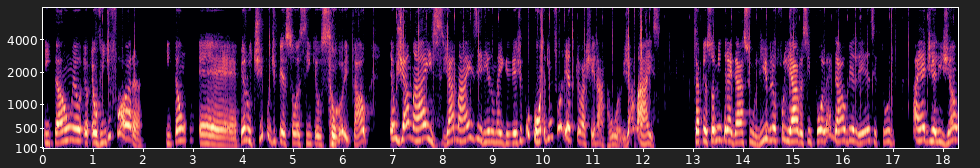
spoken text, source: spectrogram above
Então eu, eu, eu vim de fora. Então, é, pelo tipo de pessoa assim que eu sou e tal, eu jamais, jamais iria numa igreja por conta de um folheto que eu achei na rua. Jamais. Se a pessoa me entregasse um livro, eu folheava assim, pô, legal, beleza e tudo. Ah, é de religião?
